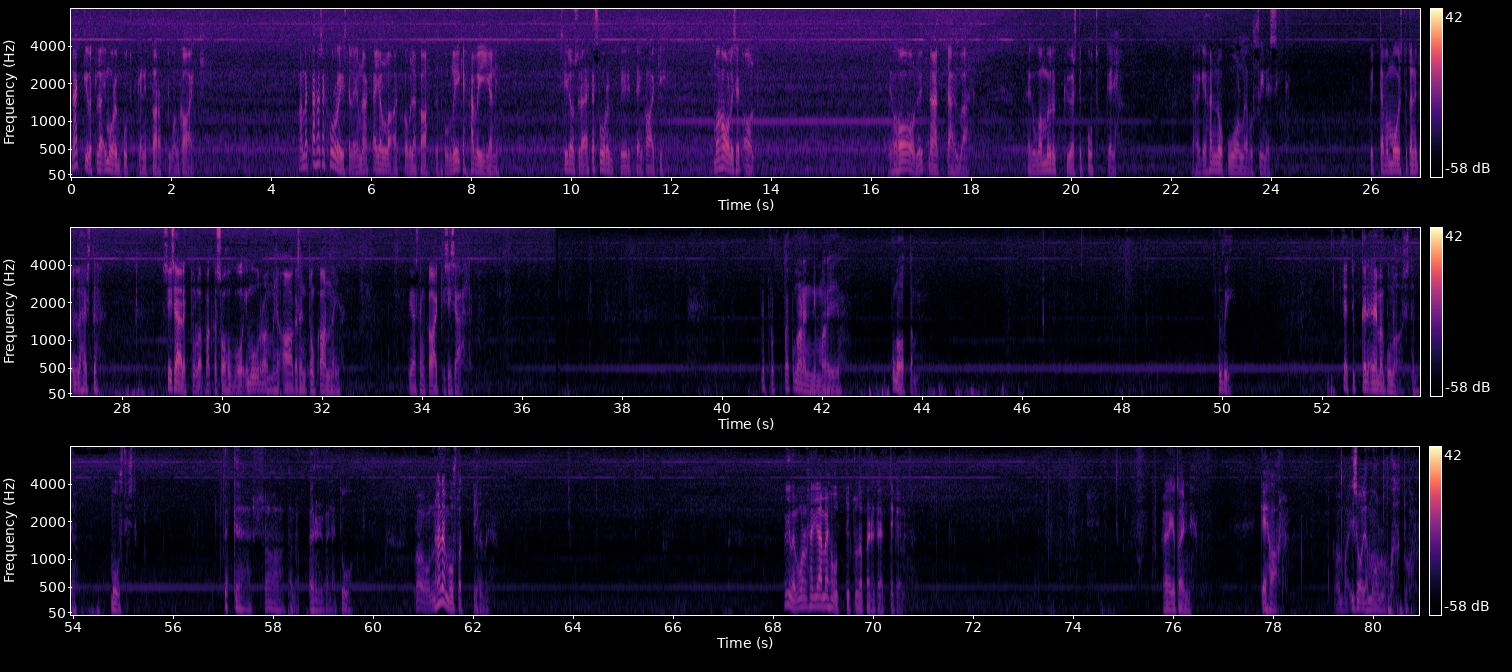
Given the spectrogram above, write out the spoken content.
näkyvät kyllä imurin putkeen nyt tarttuvan kaikki. Annetaanhan se huristele ja minä käyn jollain aikaa vielä kahta, että kun liike häviää, niin silloin sillä ehkä suurin piirtein kaikki mahdolliset on. Joo, nyt näyttää hyvältä. Eikö vaan myrkkyä sitten putkeja. Ja eiköhän nuo kuolleevu sinne sitten. Pitää vaan muistuttaa, nyt en lähde sitten sisälle tulla vaikka sohvoa imuroimaan ja aakasen tuon kannan ja päästän kaikki sisälle. Nyt ruppaa punainen niin marja jo punottamaan. Hyvin. Itse tykkään enemmän punaisista mitä muustista. Mikä saatana örvele tuo. No, on hänen mustatti hyvin. Viime vuonna se jää mehutti tuota perkele tekemättä. Ei joten kehaan. Onpa isoja mollukoita tuolla.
